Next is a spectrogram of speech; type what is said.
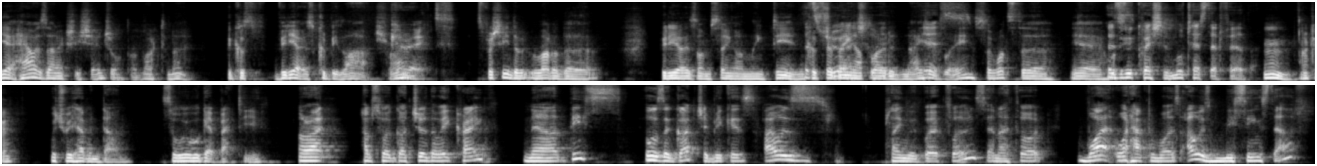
yeah, how is that actually scheduled? I'd like to know because videos could be large, right? Correct. Especially the, a lot of the videos I'm seeing on LinkedIn because they're being actually. uploaded natively. Yes. So what's the yeah? That's what's- a good question. We'll test that further, Hmm, okay. which we haven't done. So we will get back to you. All right. HubSpot gotcha of the week, Craig. Now, this was a gotcha because I was playing with workflows and I thought what what happened was I was missing stuff.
